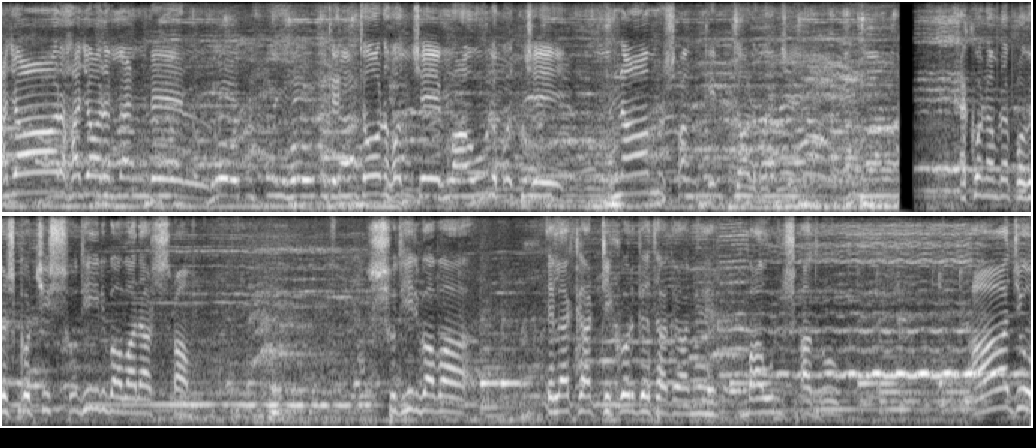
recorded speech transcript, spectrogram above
হাজার হাজার প্যান্ডেল, কীর্তন হচ্ছে, বাউল হচ্ছে, নাম সংকীর্তন হচ্ছে। এখন আমরা প্রবেশ করছি সুধীর বাবার আশ্রম। সুধীর বাবা এলাকার টিকরগেথা গ্রামের বাউল সাধক। আজও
